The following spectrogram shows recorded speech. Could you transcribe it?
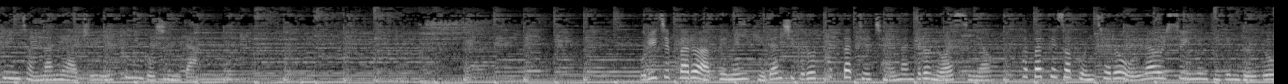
트인 전망이 아주 일품인 곳입니다. 우리 집 바로 앞에는 계단식으로 텃밭을 잘 만들어 놓았으며 텃밭에서 본체로 올라올 수 있는 디딤돌도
